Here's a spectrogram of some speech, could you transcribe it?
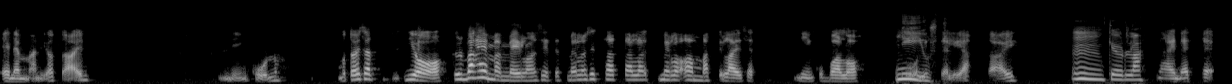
enemmän jotain niin kuin, mutta toisaalta joo, kyllä vähemmän meillä on sitten, että meillä on sitten saattaa olla, että meillä on ammattilaiset niin kuin valo niin tai mm, kyllä. näin, että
